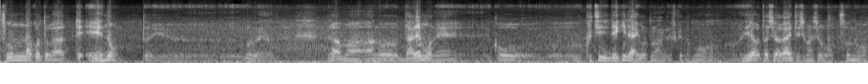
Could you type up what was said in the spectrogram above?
そんなことがあってええの？ということや。だからまあ、あの、誰もね、こう、口にできないことなんですけども、いや、私は書いてしましょう。その、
